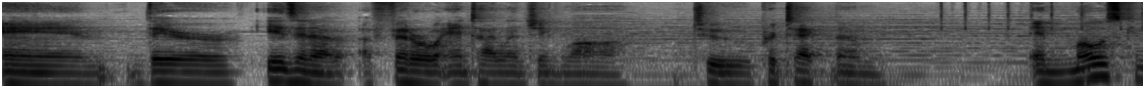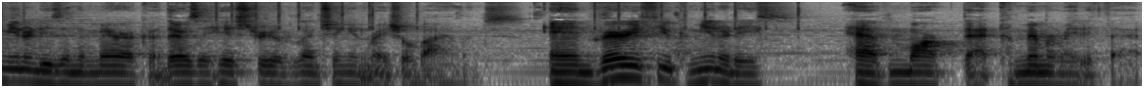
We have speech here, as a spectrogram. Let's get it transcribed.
and there isn't a, a federal anti lynching law to protect them. In most communities in America, there's a history of lynching and racial violence, and very few communities have marked that, commemorated that.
